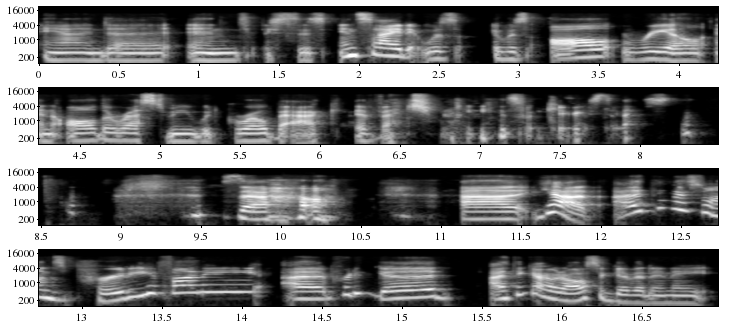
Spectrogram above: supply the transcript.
and uh, and it says inside it was it was all real, and all the rest of me would grow back eventually. Is what Carrie says. so, uh, yeah, I think this one's pretty funny, uh, pretty good. I think I would also give it an eight.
